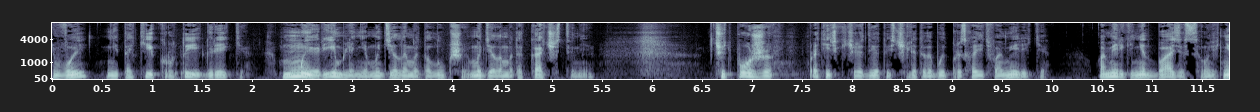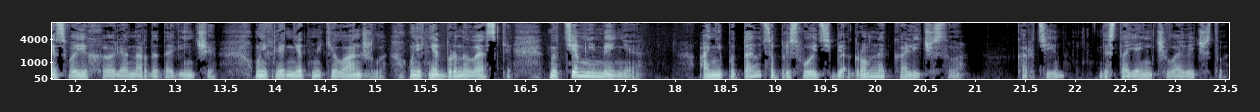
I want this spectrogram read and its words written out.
вы не такие крутые греки. Мы, римляне, мы делаем это лучше, мы делаем это качественнее. Чуть позже, практически через 2000 лет, это будет происходить в Америке. У Америки нет базиса, у них нет своих э, Леонардо да Винчи, у них нет, Микеланджело, у них нет Бронелески. Но, тем не менее, они пытаются присвоить себе огромное количество картин, достояний человечества.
